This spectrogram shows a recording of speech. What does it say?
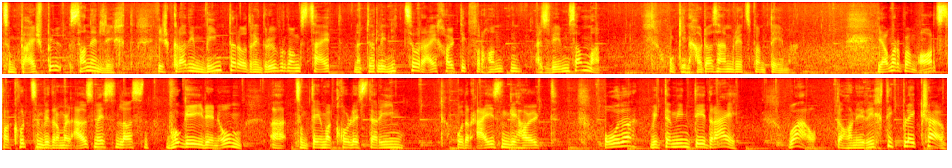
zum Beispiel Sonnenlicht, ist gerade im Winter oder in der Übergangszeit natürlich nicht so reichhaltig vorhanden als wie im Sommer. Und genau da sind wir jetzt beim Thema. Ich habe mir beim Arzt vor kurzem wieder einmal ausmessen lassen, wo gehe ich denn um äh, zum Thema Cholesterin oder Eisengehalt oder Vitamin D3. Wow, da habe ich richtig blöd geschaut.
